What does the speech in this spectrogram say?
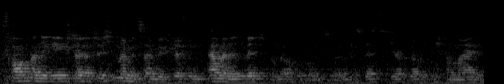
formt man den Gegenstand natürlich immer mit seinen Begriffen permanent mit und auch das lässt sich ja, glaube ich, nicht vermeiden.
